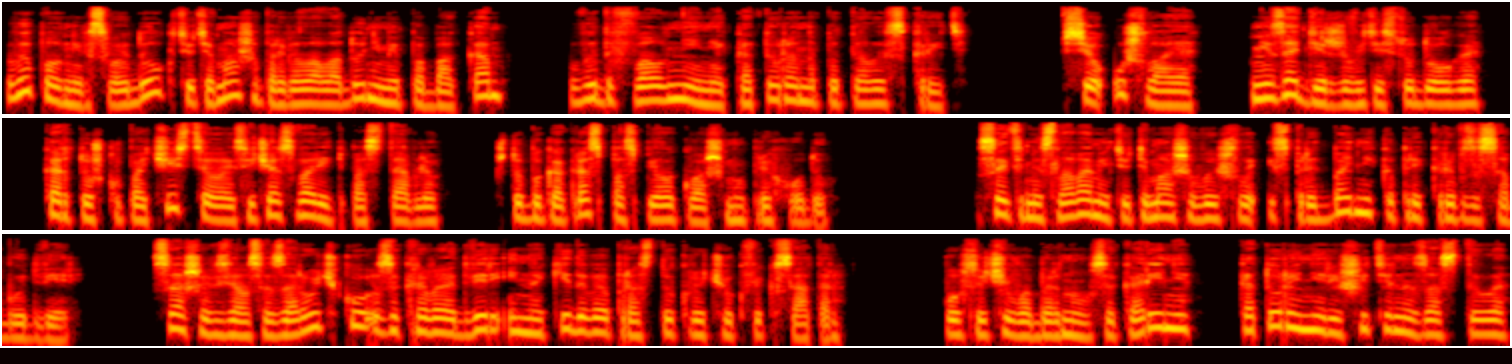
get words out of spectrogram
Выполнив свой долг, тетя Маша провела ладонями по бокам, выдав волнение, которое она пыталась скрыть. «Все, ушла я. Не задерживайтесь тут долго. Картошку почистила, и сейчас варить поставлю, чтобы как раз поспела к вашему приходу». С этими словами тетя Маша вышла из предбанника, прикрыв за собой дверь. Саша взялся за ручку, закрывая дверь и накидывая простой крючок-фиксатор, после чего обернулся к Арине, которая нерешительно застыла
